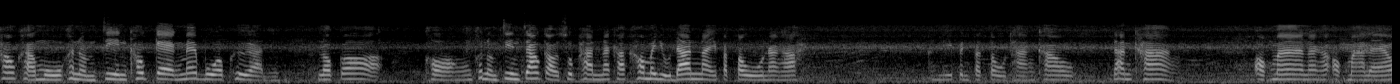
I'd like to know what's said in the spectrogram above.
ข้าวขาหมูขนมจีนข้าวแกงแม่บัวเผื่อน แล้วก็ของขนมจีนเจ้าเก่าสุพรรณนะคะ เข้ามาอยู่ด้านในประตูนะคะ อันนี้เป็นประตูทางเข้าด้านข้าง ออกมานะคะออกมาแล้ว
